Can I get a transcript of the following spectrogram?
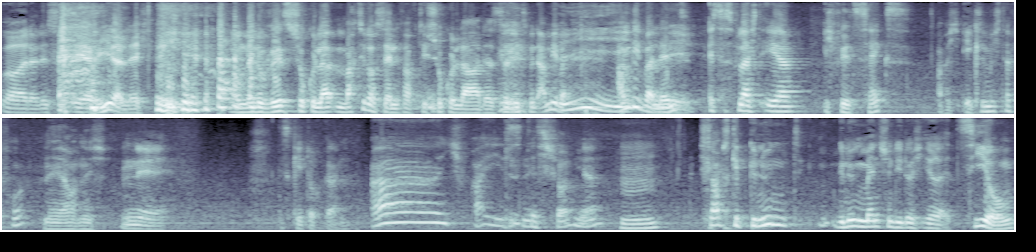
oh, dann ist das eher widerlich. und wenn du willst Schokolade, mach dir doch Senf auf die Schokolade. Das hat nichts mit Ambivalenz. Ih, Ambivalent nee. ist es vielleicht eher, ich will Sex, aber ich ekel mich davor? Nee, auch nicht. Nee. Das geht doch gar nicht. Ah, ich weiß Geht nicht. das schon, ja? Ich glaube, es gibt genügend, genügend Menschen, die durch ihre Erziehung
